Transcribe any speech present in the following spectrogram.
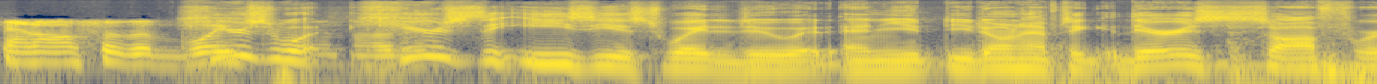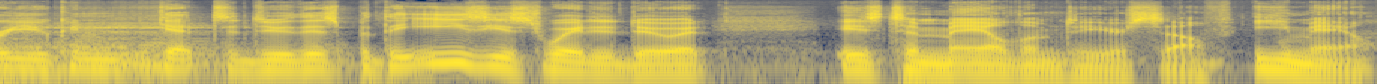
and also the voice. Here's what. memos. Here's the easiest way to do it, and you you don't have to. There is software you can get to do this, but the easiest way to do it is to mail them to yourself. Email.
